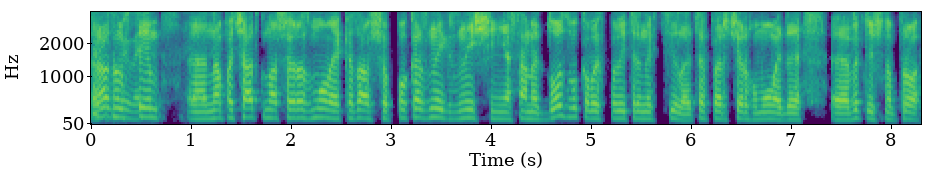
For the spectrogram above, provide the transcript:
разом з тим, е, на початку нашої розмови я казав, що показник знищення саме дозвукових повітряних цілей, це в першу чергу мова йде е, виключно про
